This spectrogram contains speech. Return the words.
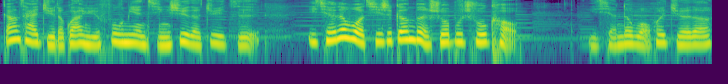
刚才举的关于负面情绪的句子，以前的我其实根本说不出口。以前的我会觉得，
